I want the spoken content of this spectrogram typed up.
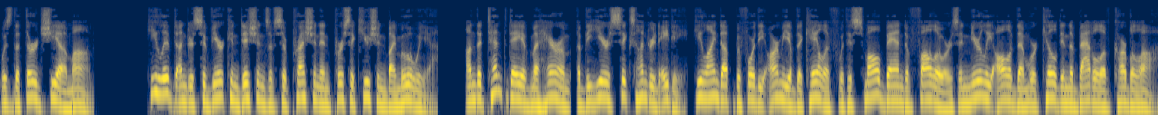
was the third Shia imam. He lived under severe conditions of suppression and persecution by Muawiyah. On the tenth day of Muharram, of the year 680, he lined up before the army of the Caliph with his small band of followers and nearly all of them were killed in the Battle of Karbala.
